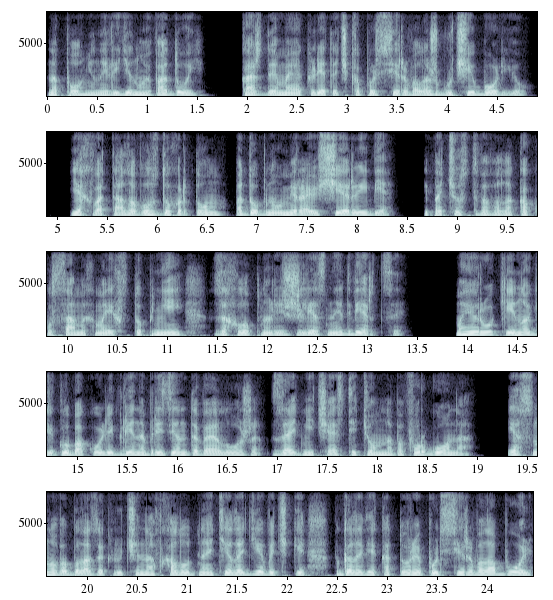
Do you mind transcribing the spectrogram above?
наполненный ледяной водой. Каждая моя клеточка пульсировала жгучей болью. Я хватала воздух ртом, подобно умирающей рыбе, и почувствовала, как у самых моих ступней захлопнулись железные дверцы. Мои руки и ноги глубоко легли на брезентовое ложе в задней части темного фургона. Я снова была заключена в холодное тело девочки, в голове которой пульсировала боль,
